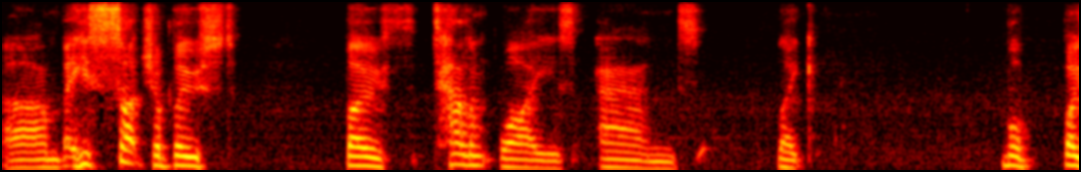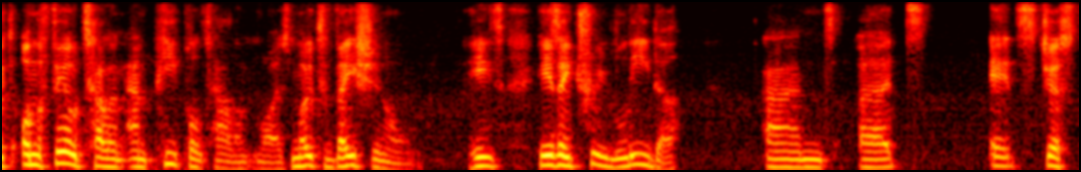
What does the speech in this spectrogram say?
Um, but he's such a boost, both talent wise and like, well, both on the field talent and people talent wise, motivational. He's he's a true leader, and uh, it's it's just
